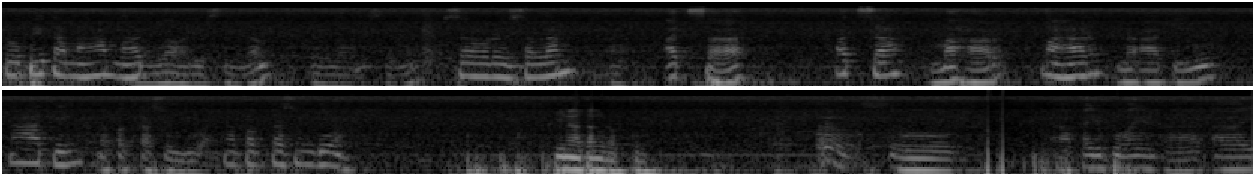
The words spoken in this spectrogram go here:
Propeta Muhammad. Sallallahu alaihi wasallam sallallahu alaihi wasallam sallallahu alaihi wasallam Ah, at sa? At sa? Mahar. Mahar. Na ating? Na ating? Napagkasunduan. napagkasunduan. Tinatanggap ko. So, ah, kayo po ngayon ah, ay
